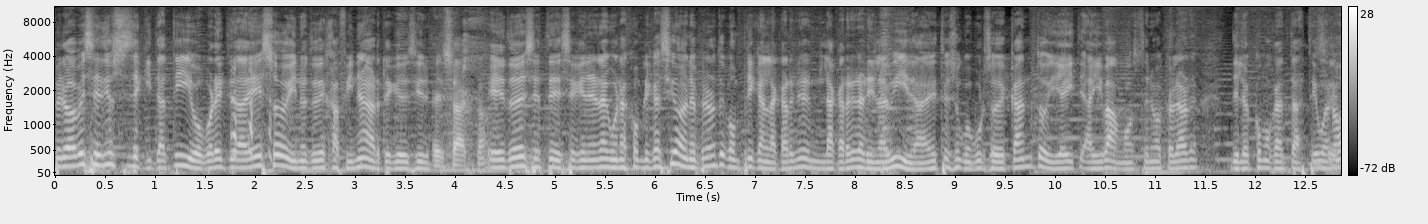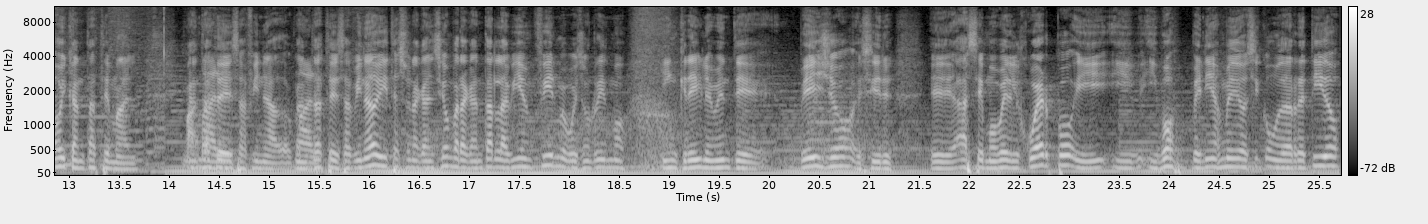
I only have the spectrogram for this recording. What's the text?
pero a veces Dios es equitativo, por ahí te da eso y no te deja afinarte, quiero decir. Exacto. Entonces este, se generan algunas complicaciones, pero no te complican la carrera, la carrera ni la vida. Este es un concurso de canto y ahí, ahí vamos, tenemos que hablar de lo, cómo cantaste. Bueno, Sí. hoy cantaste mal. Mal. Cantaste Mal. desafinado, Mal. cantaste desafinado y esta es una canción para cantarla bien firme porque es un ritmo increíblemente bello, es decir, eh, hace mover el cuerpo y, y- y vos venías medio así como derretido,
